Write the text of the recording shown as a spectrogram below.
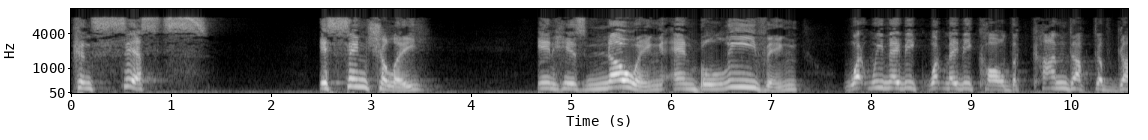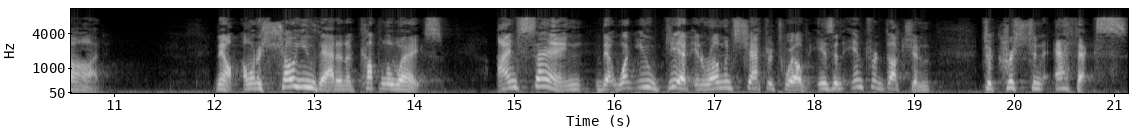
consists essentially in his knowing and believing what we may be, what may be called the conduct of God. Now, I want to show you that in a couple of ways. I'm saying that what you get in Romans chapter 12 is an introduction to Christian ethics.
